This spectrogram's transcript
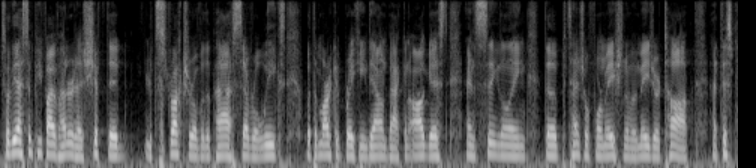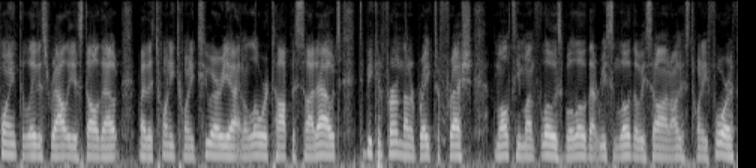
So the S&P 500 has shifted its structure over the past several weeks, with the market breaking down back in August and signaling the potential formation of a major top. At this point, the latest rally is stalled out by the 2022 area, and a lower top is sought out to be confirmed on a break to fresh multi month lows below that recent low that we saw on August 24th,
